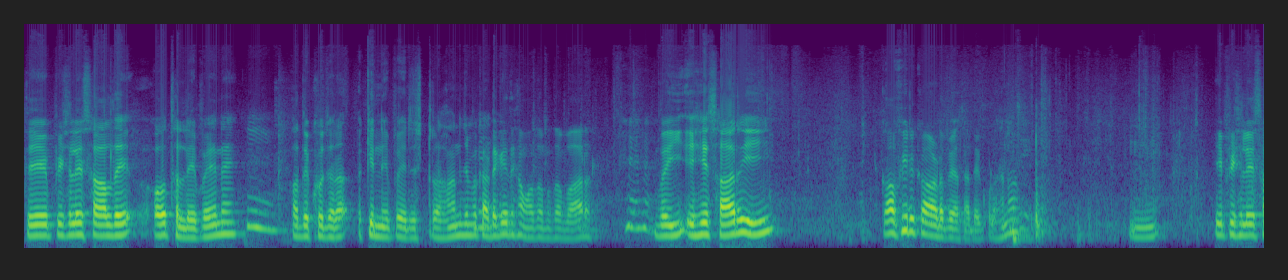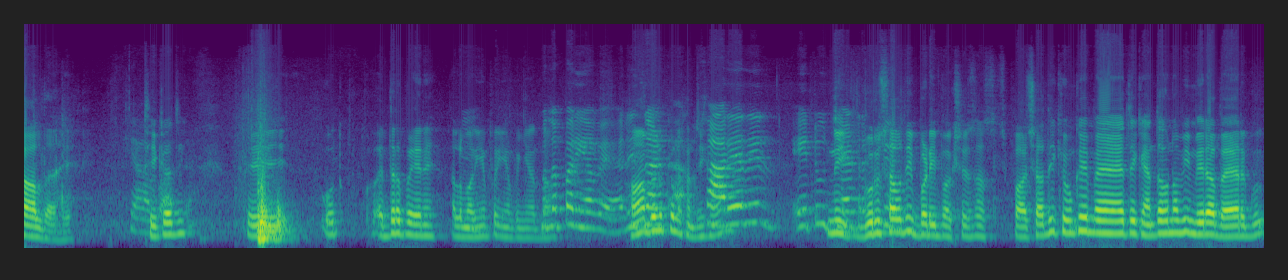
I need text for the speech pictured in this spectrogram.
ਤੇ ਪਿਛਲੇ ਸਾਲ ਦੇ ਉਹ ਥੱਲੇ ਪਏ ਨੇ। ਹੂੰ। ਆ ਦੇਖੋ ਜਰਾ ਕਿੰਨੇ ਪਏ ਰਜਿਸਟਰ ਹਨ। ਜੇ ਮੈਂ ਕੱਢ ਕੇ ਦਿਖਾਵਾਂ ਤੁਹਾਨੂੰ ਤਾਂ ਬਾਹਰ। ਬਈ ਇਹ ਸਾਰੀ ਕਾਫੀ ਰਿਕਾਰਡ ਪਿਆ ਸਾਡੇ ਕੋਲ ਹੈਨਾ ਇਹ ਪਿਛਲੇ ਸਾਲ ਦਾ ਇਹ। ਠੀਕ ਹੈ ਜੀ। ਤੇ ਉਹ ਇੱਧਰ ਪਏ ਨੇ ਅਲਮਾਰੀਆਂ ਭਰੀਆਂ ਪਈਆਂ ਤਾਂ। ਮਤਲਬ ਭਰੀਆਂ ਹੋਇਆ ਹੈ ਹਾਂ, ਬਿਲਕੁਲ, ਹਾਂਜੀ, ਹਾਂ। ਸਾਰਿਆਂ ਦੇ A to ਨਹੀਂ Z ਗੁਰੂ ਸਾਹਿਬ ਦੀ ਬੜੀ ਬਖਸ਼ਿਸ਼ ਪਾਤਸ਼ਾਹ ਦੀ ਕਿਉਂਕਿ ਮੈਂ ਤੇ ਕਹਿੰਦਾ ਹੁੰਦਾ ਵੀ ਮੇਰਾ ਗੁ-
